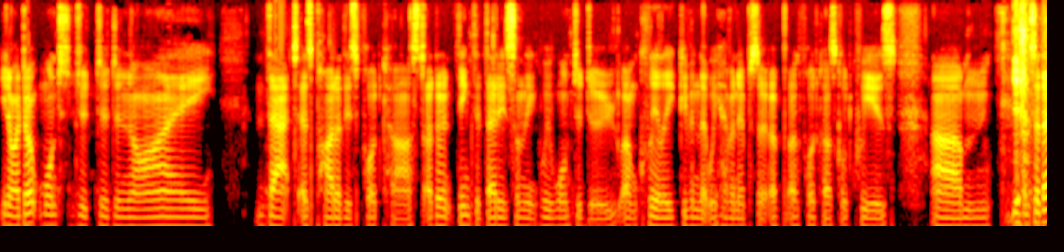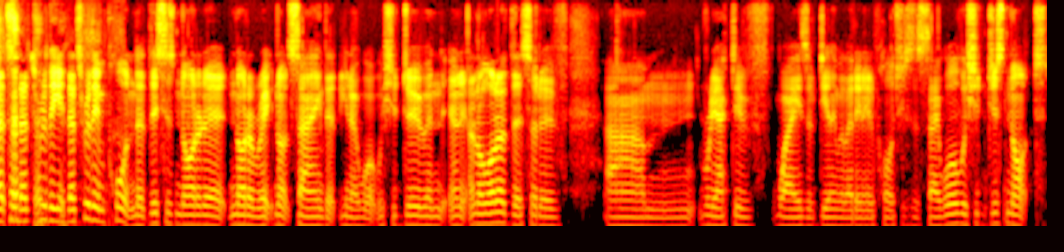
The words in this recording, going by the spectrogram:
you know, I don't want to, to deny that as part of this podcast. I don't think that that is something we want to do. Um, clearly, given that we have an episode, a, a podcast called Queers, um, Yeah. and so that's that's really that's really important. That this is not a not a re- not saying that you know what we should do, and and, and a lot of the sort of um, reactive ways of dealing with identity politics is to say, well, we should just not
